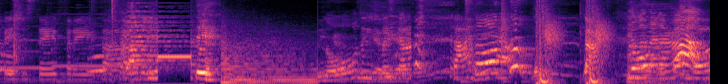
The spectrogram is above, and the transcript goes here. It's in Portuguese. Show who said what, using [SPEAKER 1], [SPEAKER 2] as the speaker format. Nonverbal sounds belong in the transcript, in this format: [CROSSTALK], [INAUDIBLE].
[SPEAKER 1] peixe stay frita. Nossa, gente, mas cara tá Tá.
